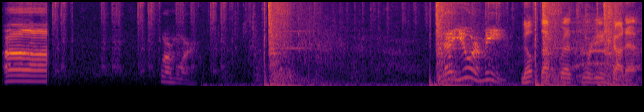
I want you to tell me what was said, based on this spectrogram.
Uh, four more. Is that you or me? Nope, that's what we're getting shot at.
